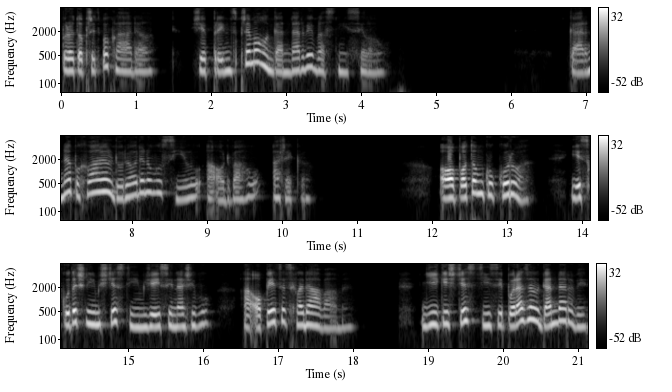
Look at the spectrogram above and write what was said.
proto předpokládal, že princ přemohl Gandarvy vlastní silou. Karna pochválil Duryodanovu sílu a odvahu a řekl. O potomku Kurua, je skutečným štěstím, že jsi naživu a opět se shledáváme. Díky štěstí si porazil Gandarvy,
